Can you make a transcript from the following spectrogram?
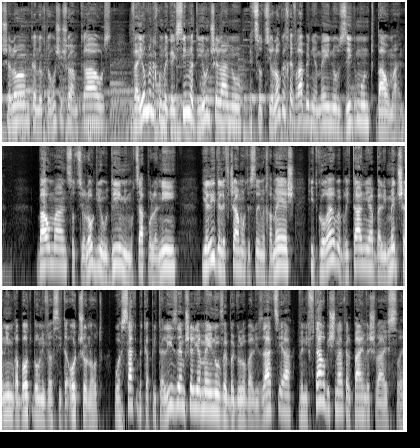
שלום, כאן דוקטור רושי שוהם קראוס, והיום אנחנו מגייסים לדיון שלנו את סוציולוג החברה בן ימינו זיגמונט באומן. באומן, סוציולוג יהודי ממוצא פולני, יליד 1925, התגורר בבריטניה בה לימד שנים רבות באוניברסיטאות שונות. הוא עסק בקפיטליזם של ימינו ובגלובליזציה, ונפטר בשנת 2017.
